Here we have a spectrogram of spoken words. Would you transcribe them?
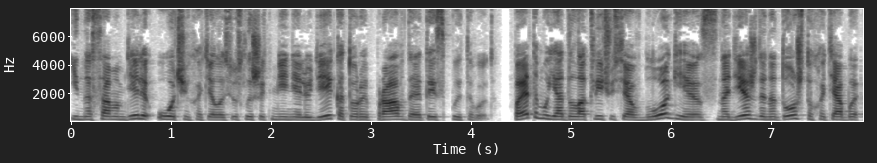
и на самом деле очень хотелось услышать мнение людей, которые правда это испытывают. Поэтому я дала клич у себя в блоге с надеждой на то, что хотя бы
